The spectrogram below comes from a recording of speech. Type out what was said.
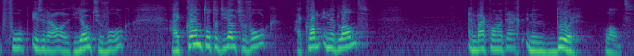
volk Israël, het Joodse volk. Hij kwam tot het Joodse volk, hij kwam in het land. En waar kwam hij terecht? In een dor land.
